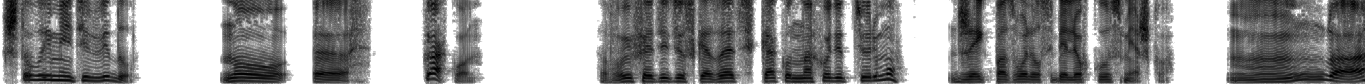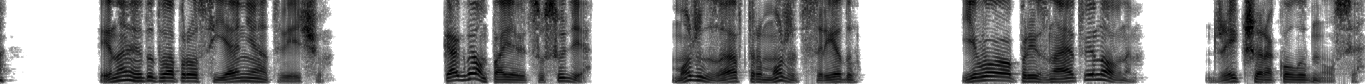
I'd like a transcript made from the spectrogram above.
Что вы имеете в виду? Ну, э, как он? Вы хотите сказать, как он находит тюрьму? Джейк позволил себе легкую усмешку. «М да. И на этот вопрос я не отвечу. Когда он появится в суде? Может, завтра, может, в среду. Его признают виновным? Джейк широко улыбнулся.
